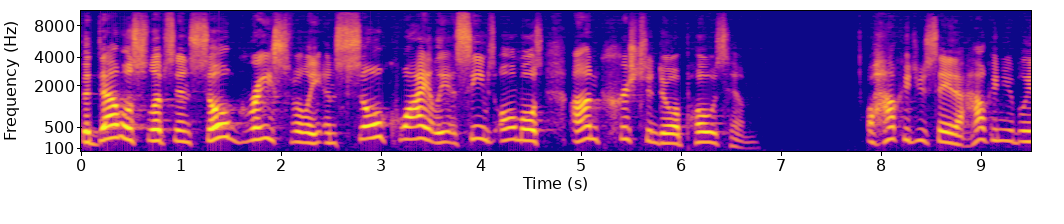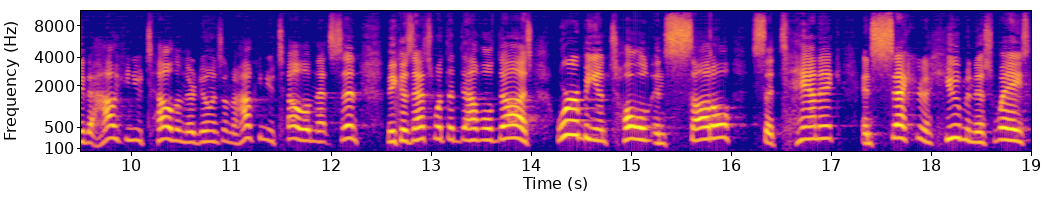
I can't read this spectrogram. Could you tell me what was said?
The devil slips in so gracefully and so quietly, it seems almost unchristian to oppose him. Well, how could you say that? How can you believe that? How can you tell them they're doing something? How can you tell them that's sin? Because that's what the devil does. We're being told in subtle, satanic, and secular humanist ways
